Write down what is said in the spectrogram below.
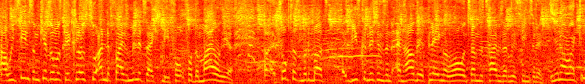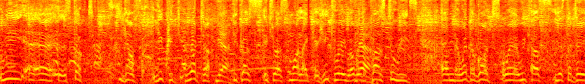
Uh, we've seen some kids almost get close to under five minutes, actually, for, for the mile here. Uh, talk to us a bit about uh, these conditions and, and how they're playing a role in terms of times that we're seeing today. You know what? We uh, stocked enough liquid water Yeah. because it was more like a heat wave over Yeah. the past two weeks. And the weather gods were with us yesterday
